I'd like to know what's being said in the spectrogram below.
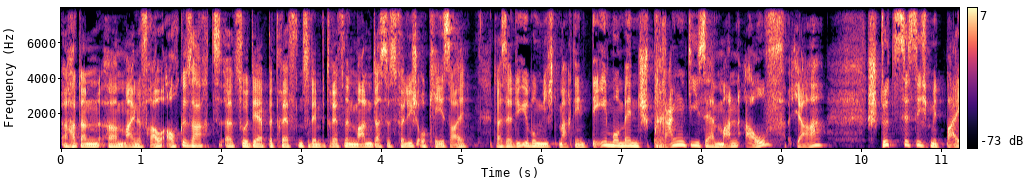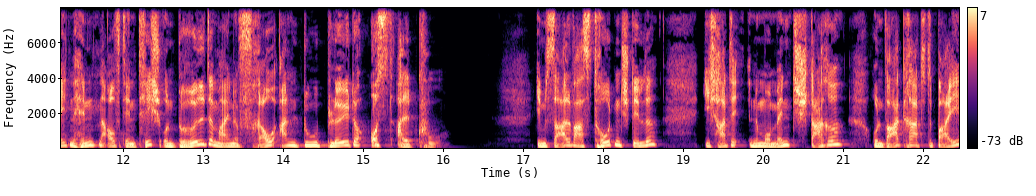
hat dann äh, meine Frau auch gesagt äh, zu der betreffenden, zu dem betreffenden Mann, dass es völlig okay sei, dass er die Übung nicht macht. In dem Moment sprang dieser Mann auf, ja, stützte sich mit beiden Händen auf den Tisch und brüllte meine Frau an, du blöde Ostalbkuh. Im Saal war es Totenstille. Ich hatte einen Moment Starre und war gerade dabei,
